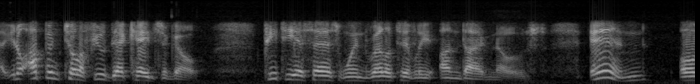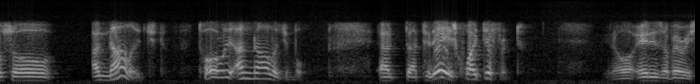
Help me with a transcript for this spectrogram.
you know, up until a few decades ago, PTSS went relatively undiagnosed and also unknowledged, totally unknowledgeable. Uh, uh, today is quite different. You know, it is a very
